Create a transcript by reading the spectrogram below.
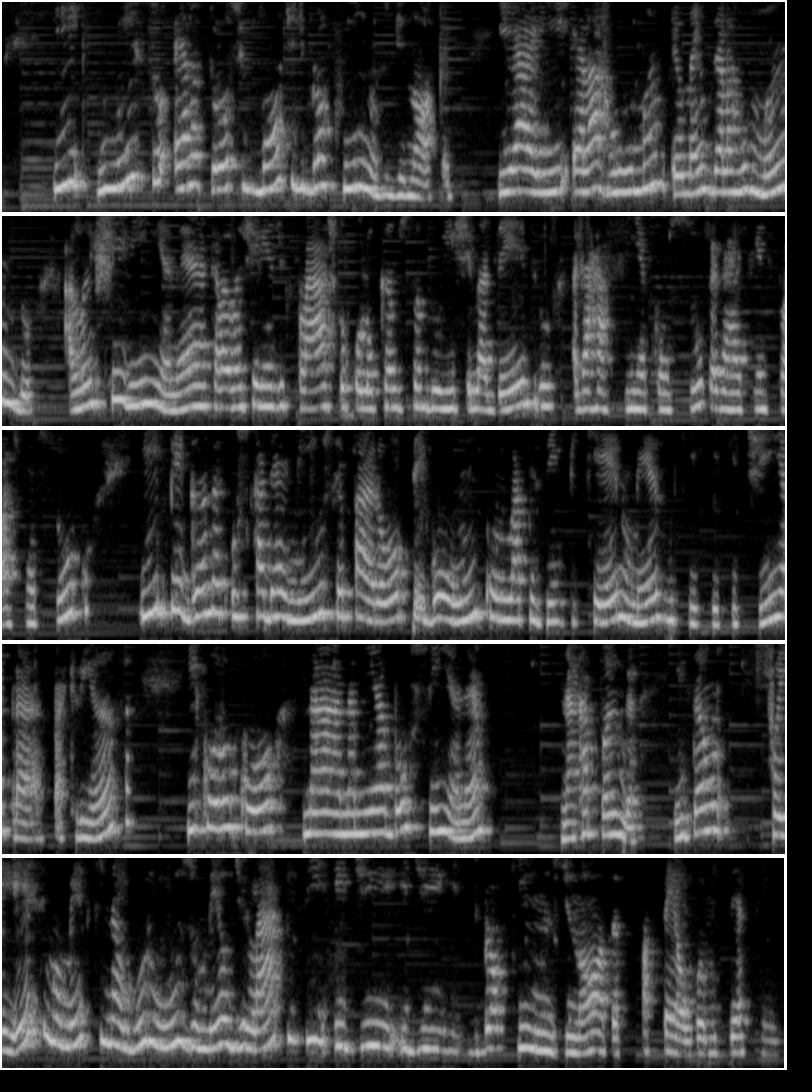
e nisso ela trouxe um monte de bloquinhos de notas. E aí ela arruma, eu lembro dela arrumando a lancheirinha, né? Aquela lancheirinha de plástico, colocando sanduíche lá dentro, a garrafinha com suco, a garrafinha de plástico com suco, e pegando os caderninhos, separou, pegou um com um lapisinho pequeno mesmo que, que, que tinha para criança e colocou na, na minha bolsinha, né? Na capanga. Então, foi esse momento que inaugura o uso meu de lápis e, e, de, e de, de, bloquinhos de notas, papel, vamos dizer assim.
